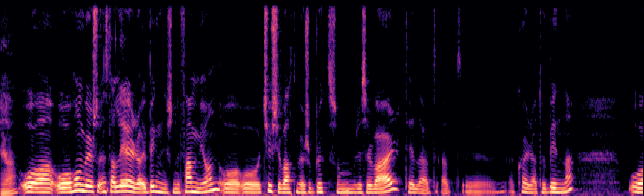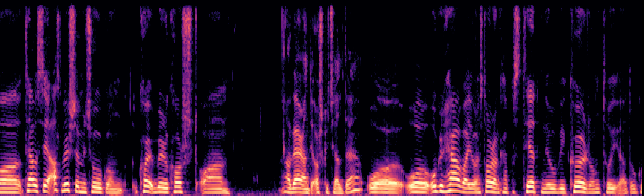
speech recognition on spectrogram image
Ja. Og, og hon vil så installera i bygningen i Famjon, og, og kyrkjevatten var så brukt som reservar til at, at uh, køyre turbinene. Og til å si alt virksomhet i tjogon blir kost og av verand i Orskekjelde, og, og, og heva jo en stor kapasitet nu vi køren til at og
